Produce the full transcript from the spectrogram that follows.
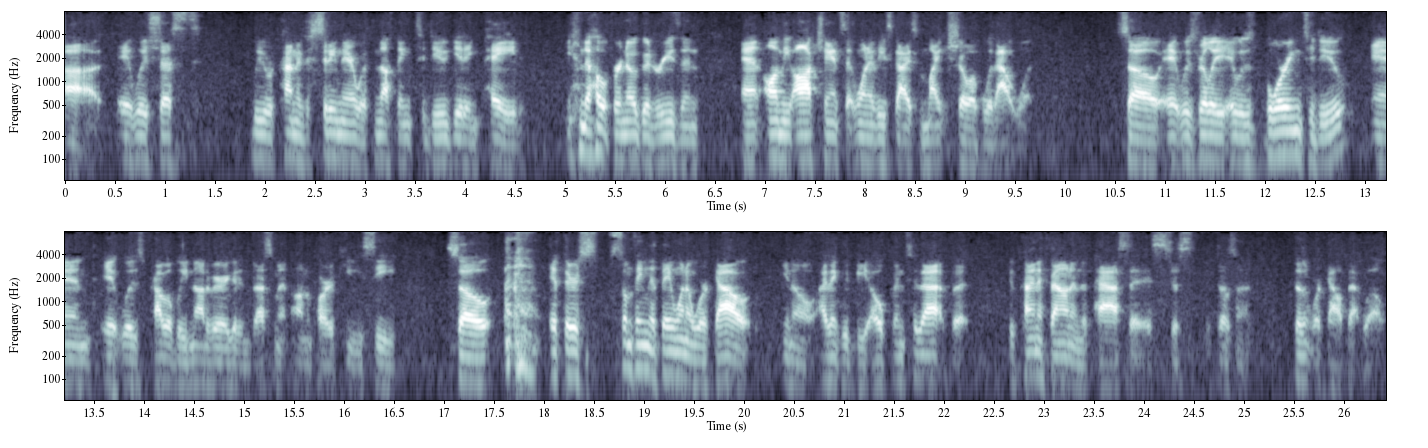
uh, it was just we were kind of just sitting there with nothing to do, getting paid, you know, for no good reason, and on the off chance that one of these guys might show up without one. So it was really it was boring to do, and it was probably not a very good investment on the part of PDC. So if there's something that they want to work out, you know, I think we'd be open to that. But we've kind of found in the past that it's just it doesn't doesn't work out that well.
